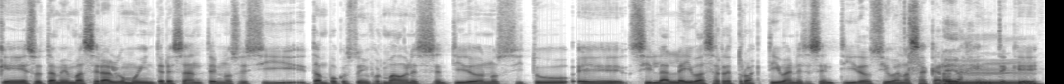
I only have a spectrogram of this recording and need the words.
Que eso también va a ser algo muy interesante. No sé si, tampoco estoy informado en ese sentido. No sé si tú, eh, si la ley va a ser retroactiva en ese sentido, si van a sacar a la gente que em,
